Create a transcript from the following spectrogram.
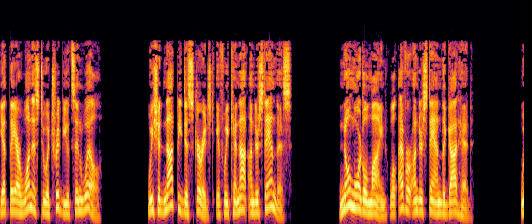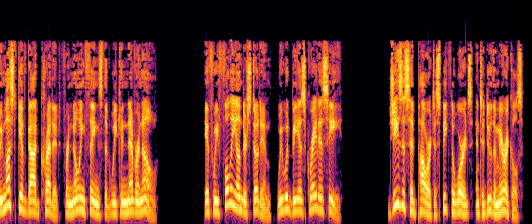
yet they are one as to attributes in will. We should not be discouraged if we cannot understand this. No mortal mind will ever understand the Godhead. We must give God credit for knowing things that we can never know. If we fully understood him, we would be as great as he. Jesus had power to speak the words and to do the miracles,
